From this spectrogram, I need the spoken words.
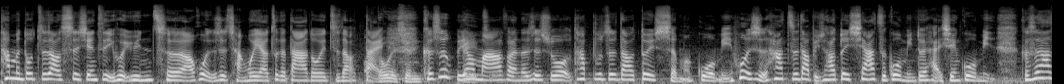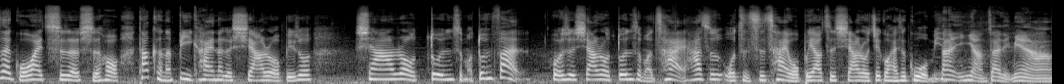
他们都知道事先自己会晕车啊，或者是肠胃药，这个大家都会知道带，都会先。可是比较麻烦的是说，他不知道对什么过敏，或者是他知道，比如说他对虾子过敏，对海鲜过敏，可是他在国外吃的时候，他可能避开那个虾肉，比如说。虾肉炖什么炖饭？或者是虾肉炖什么菜，他是我只吃菜，我不要吃虾肉，结果还是过敏。但营养在里面啊，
